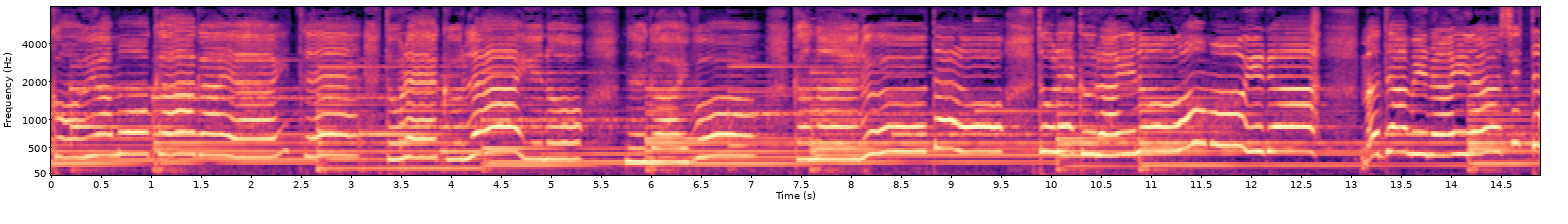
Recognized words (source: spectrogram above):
今夜も輝いてどれくらいの願いを叶えるだろう。どれくらいの思いがまだ見ない明日。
